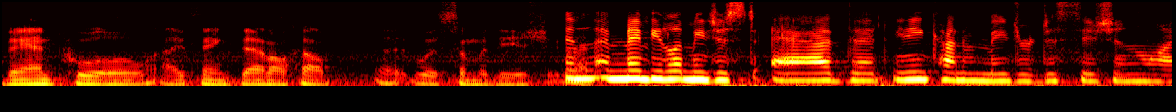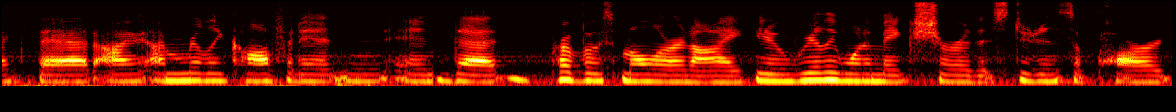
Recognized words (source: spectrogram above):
van pool, I think that'll help uh, with some of the issues. And, and maybe let me just add that any kind of major decision like that, I, I'm really confident in, in that Provost Moeller and I, you know, really want to make sure that students are part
